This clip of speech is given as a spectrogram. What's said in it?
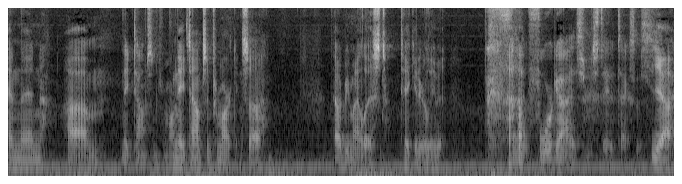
and then um, Nate Thompson from Arkansas. Nate Thompson from Arkansas. That would be my list. Take it or leave it. Four, four guys from the state of Texas. yeah,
